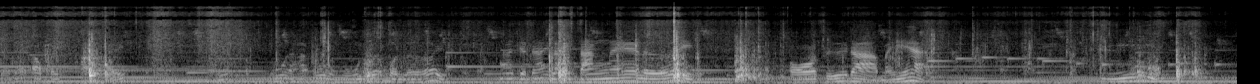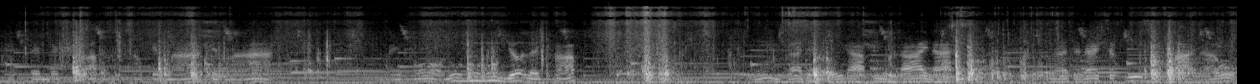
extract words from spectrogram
จะได้เอาไปขาย เยอะหมดเลย น่าจะได้หลายตังค์แน่เลย พอซื้อดาบไหมเนี่ย นี่เต็มเลยครับ เอาเก็บมาเก็บมาไม่พอนู่นนู่นนู่นเยอะเลยครับ อืมน่าจะซื้อดาบให้หนูได้นะ น่าจะได้สักยี่สิบบาทนะลูก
